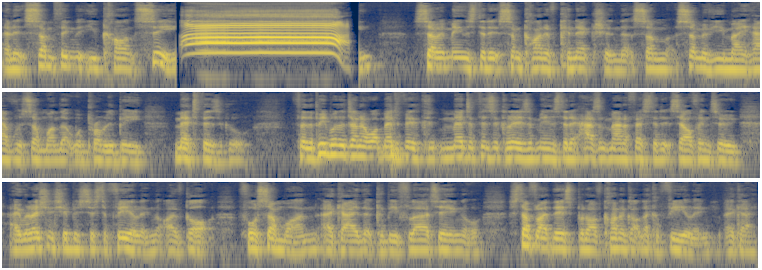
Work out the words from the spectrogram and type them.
and it's something that you can't see. Ah! So it means that it's some kind of connection that some some of you may have with someone that would probably be metaphysical. For the people that don't know what metaphysical, metaphysical is, it means that it hasn't manifested itself into a relationship. It's just a feeling that I've got for someone, okay, that could be flirting or stuff like this, but I've kind of got like a feeling, okay.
